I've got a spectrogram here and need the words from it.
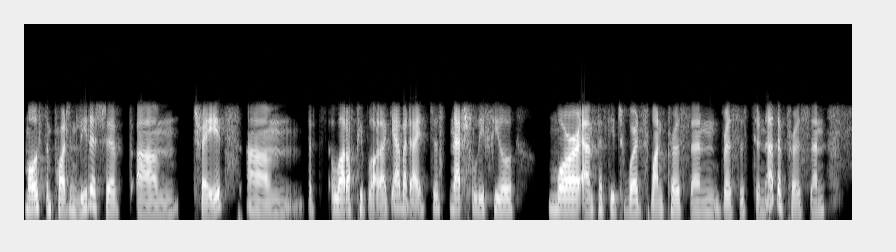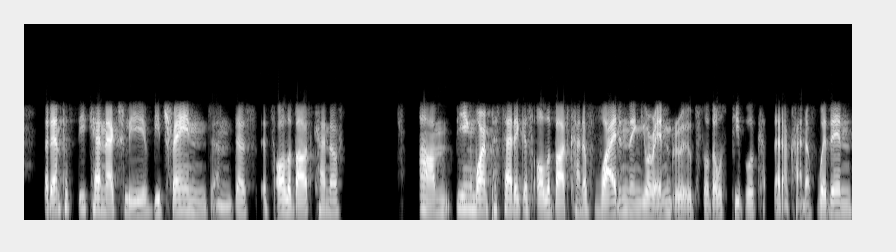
most important leadership um, traits. Um, but a lot of people are like, yeah, but I just naturally feel more empathy towards one person versus to another person. But empathy can actually be trained, and it's all about kind of um, being more empathetic is all about kind of widening your in group. So those people that are kind of within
